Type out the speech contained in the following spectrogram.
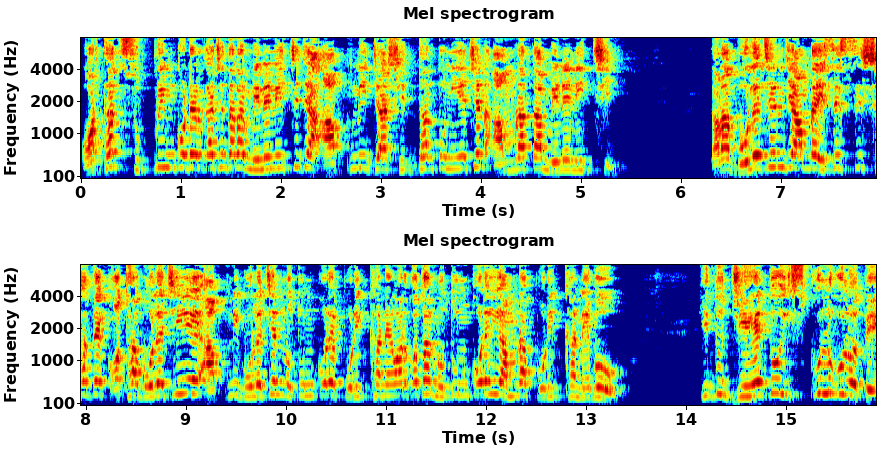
অর্থাৎ সুপ্রিম কোর্টের কাছে তারা মেনে নিচ্ছে যে আপনি যা সিদ্ধান্ত নিয়েছেন, আমরা তা মেনে নিচ্ছি। তারা বলেছেন যে আমরা এসএসসির সাথে কথা বলেছি, আপনি বলেছেন নতুন করে পরীক্ষা নেওয়ার কথা, নতুন করেই আমরা পরীক্ষা নেব। কিন্তু যেহেতু স্কুলগুলোতে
